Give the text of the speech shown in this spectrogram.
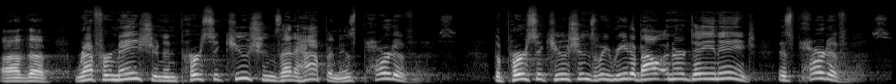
Uh, the Reformation and persecutions that happen is part of this. The persecutions we read about in our day and age is part of this.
